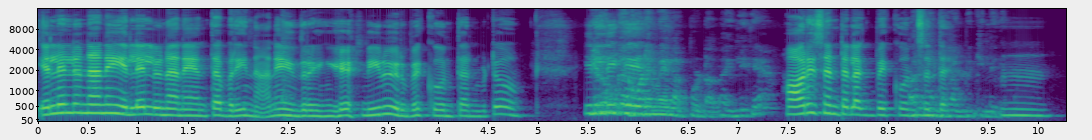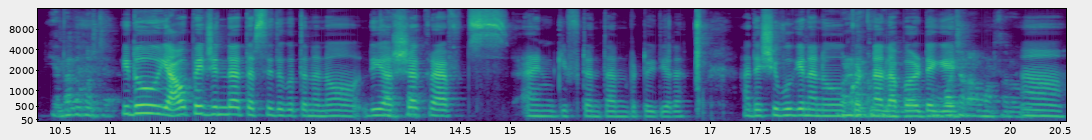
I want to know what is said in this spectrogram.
ಎಲ್ಲೆಲ್ಲೂ ನಾನೇ ಎಲ್ಲೆಲ್ಲೂ ನಾನೇ ಅಂತ ಬರೀ ನಾನೇ ಇದ್ರೆ ಹಿಂಗೆ. ನೀನು ಇರಬೇಕು ಅಂತ ಅಂದ್ಬಿಟ್ಟು ಇಲ್ಲಿಗೆ ಹಾರಿಸೆಂಟಲ್ ಆಗಬೇಕು ಅನ್ಸುತ್ತೆ. ಹ್ಞೂ ಇದು ಯಾವ ಪೇಜಿಂದ ತರಿಸಿದ್ದು ಗೊತ್ತಾ ನಾನು? The Harsha crafts and gift ಅಂತ ಅಂದ್ಬಿಟ್ಟು ಇದೆಯಲ್ಲ. ಅದೇ ಶಿವುಗೆ ನಾನು ಕೊಟ್ಟನಲ್ಲ ಬರ್ಡೇಗೆ. ಹಾಂ.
